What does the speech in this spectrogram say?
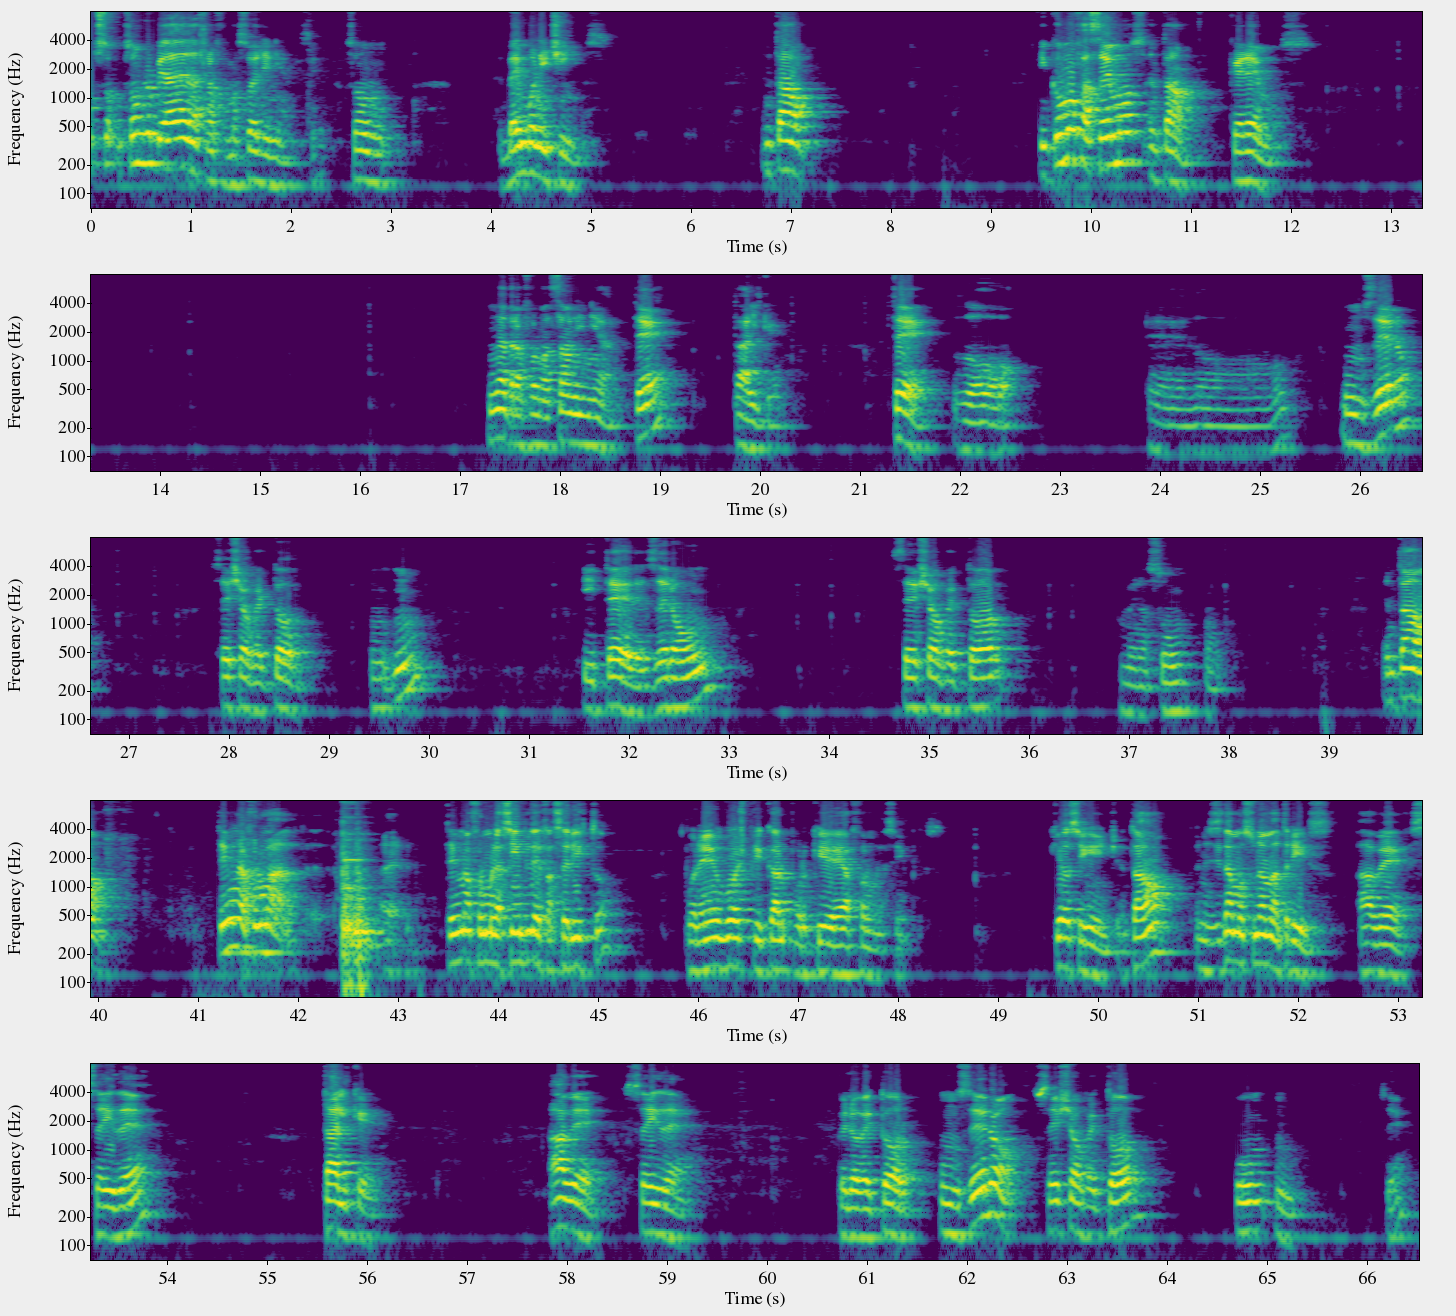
Son, son, propiedades das transformações lineares. São bem bonitinhos. Então, e como? Então, queremos una transformación lineal. T tal que t do, eh, do un 0 sea o vector un 1 y t de 0 1 sea o vector menos 1 1 entonces tengo una forma eh, tengo una fórmula simple de hacer esto Porém, eu vou explicar porque é a fórmula simples. Que é o seguinte, então, necessitamos uma matriz A, B, C e D, tal que A, B, C e D pelo vector 1, 0 seja o vector 1, 1. ¿sí?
